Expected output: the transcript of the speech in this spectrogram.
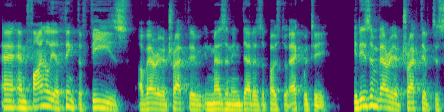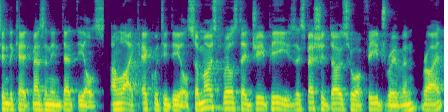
And, and finally, I think the fees are very attractive in mezzanine debt as opposed to equity. It isn't very attractive to syndicate mezzanine debt deals, unlike equity deals. So most real estate GPs, especially those who are fee driven, right?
